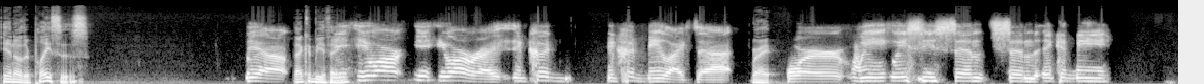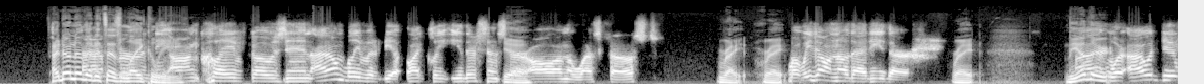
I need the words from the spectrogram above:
in other places. yeah, That could be a thing, you are you are right. It could it could be like that, right? where we we see synths, and it could be I don't know that it's as likely. The enclave goes in. I don't believe it'd be likely either, since Yeah. they're all on the West Coast. Right, right, But we don't know that either. right. The other I, what I would do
